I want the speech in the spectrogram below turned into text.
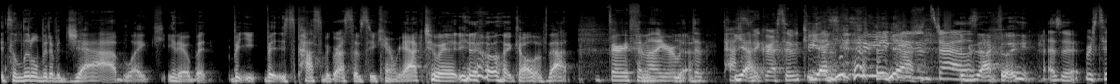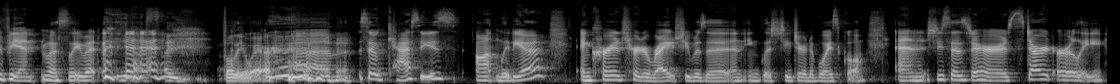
it's a little bit of a jab, like you know, but but you, but it's passive aggressive, so you can't react to it, you know, like all of that. Very familiar yeah. with the passive yeah. aggressive communication, communication yeah. style, exactly. As a recipient, mostly, but yes, I'm fully aware. um, so Cassie's aunt Lydia encouraged her to write. She was a, an English teacher at a boys' school, and she says to her, "Start early,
